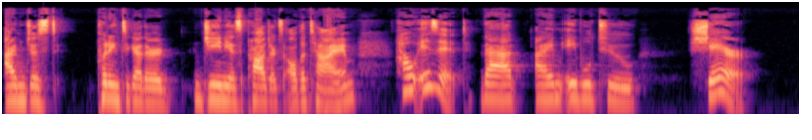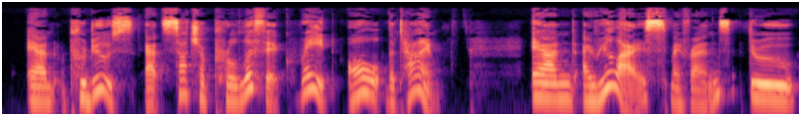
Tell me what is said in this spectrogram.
I'm just putting together genius projects all the time? How is it that I'm able to share and produce at such a prolific rate all the time? And I realized, my friends, through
